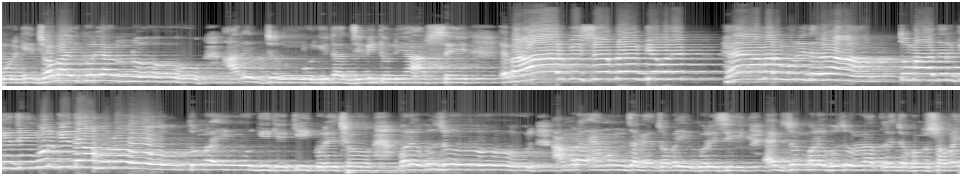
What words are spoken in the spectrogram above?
মুরগি জবাই করে আনলো। আরেকজন মুরগিটা জীবিত নিয়ে আসছে। এবার বিশ্ব বলে হ্যাঁ আমার মুড়িদেরা, তোমাদেরকে যে মুরগি দেওয়া হলো, তোমরা এই মুরগিকে কি করেছ? বলে, হুজুর, আমরা এমন জায়গায় জবাই করেছি। একজন বলে, হুজুর, রাত্রে যখন সবাই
